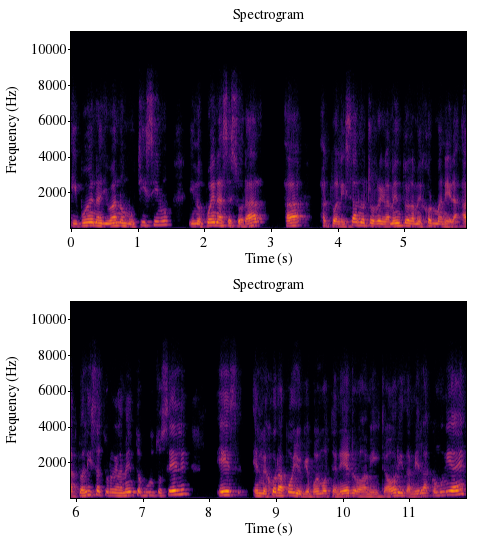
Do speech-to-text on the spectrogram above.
y pueden ayudarnos muchísimo y nos pueden asesorar a actualizar nuestro reglamento de la mejor manera. Actualiza tu reglamento.cl es el mejor apoyo que podemos tener los administradores y también las comunidades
